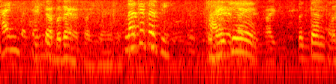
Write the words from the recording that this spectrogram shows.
થાય ને બધા છે થાય છે. બધાને થાય.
